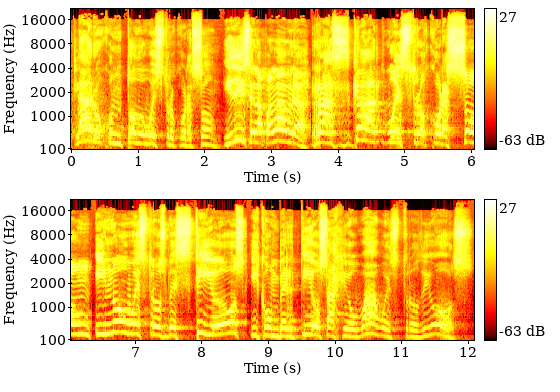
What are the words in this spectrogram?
Claro con todo vuestro corazón. Y dice la palabra, rasgad vuestro corazón y no vuestros vestidos y convertíos a Jehová vuestro Dios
